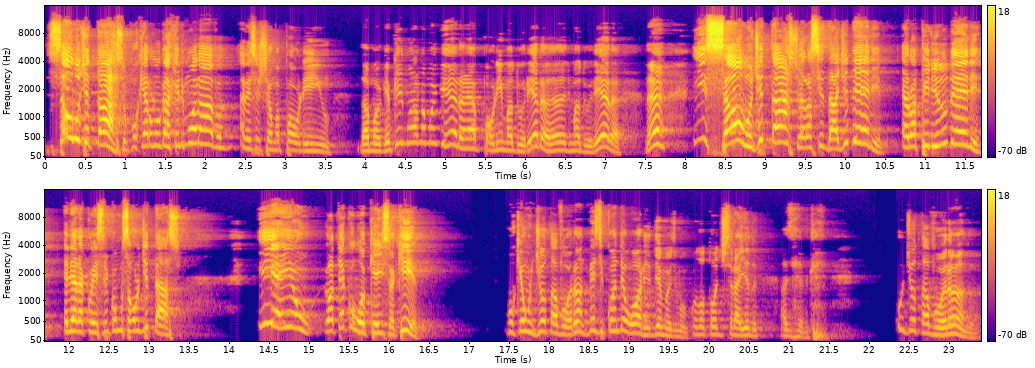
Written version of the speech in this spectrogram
Saulo de Tarso, porque era o lugar que ele morava. Vezes você chama Paulinho da Mangueira, porque ele mora na Mangueira, né? Paulinho Madureira, de Madureira, né? E Saulo de Tarso era a cidade dele, era o apelido dele. Ele era conhecido como Saulo de Tarso. E aí eu, eu até coloquei isso aqui, porque um dia eu estava orando, de vez em quando eu oro, entendeu, meu irmão? Quando eu estou distraído. Um dia eu estava orando,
